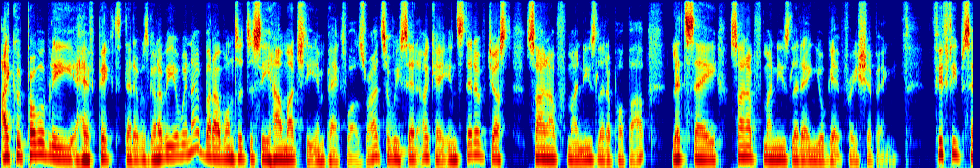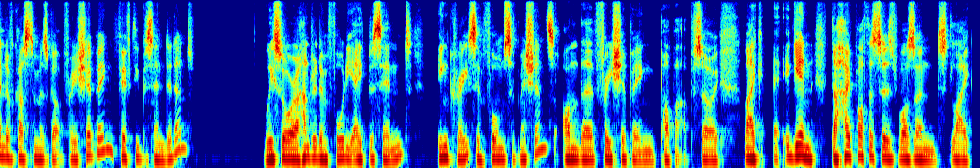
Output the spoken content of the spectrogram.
I could probably have picked that it was going to be a winner, but I wanted to see how much the impact was, right? So we Mhm. said, okay, instead of just sign up for my newsletter pop up, let's say sign up for my newsletter and you'll get free shipping. 50% of customers got free shipping, 50% didn't we saw 148% increase in form submissions on the free shipping pop up. So, like, again, the hypothesis wasn't like,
